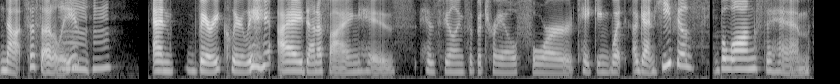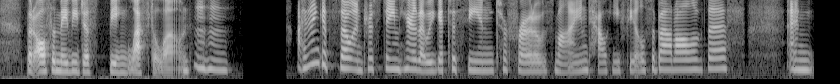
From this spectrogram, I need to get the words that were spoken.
not so subtly, Mm-hmm. and very clearly identifying his his feelings of betrayal for taking what again he feels belongs to him but also maybe just being left alone Mm-hmm. I think it's so interesting here that we get to see into Frodo's mind how he feels about all of this and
